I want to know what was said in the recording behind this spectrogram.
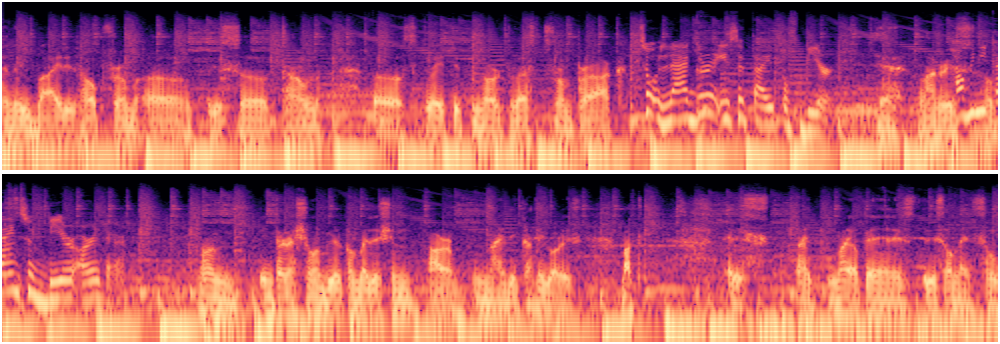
And we buy this hop from uh, this uh, town uh, situated northwest from Prague. So lager is a type of beer. Yeah, lager is. How many kinds of beer are there? On international beer competition are 90 categories, but it is, my, my opinion is it is only so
